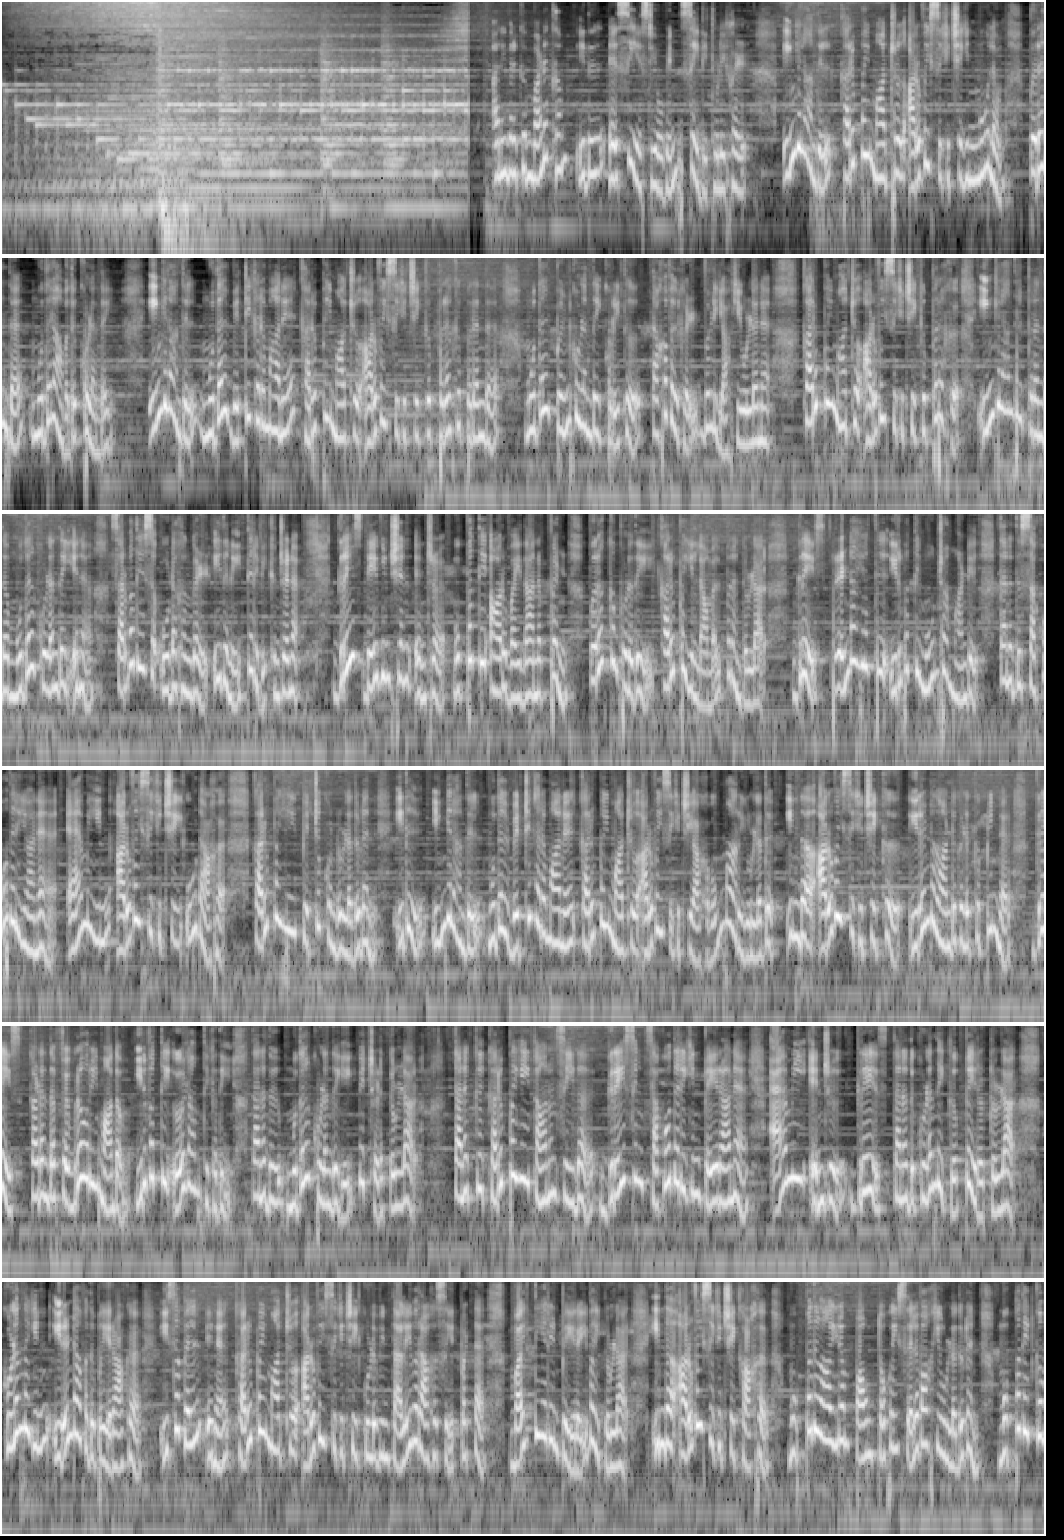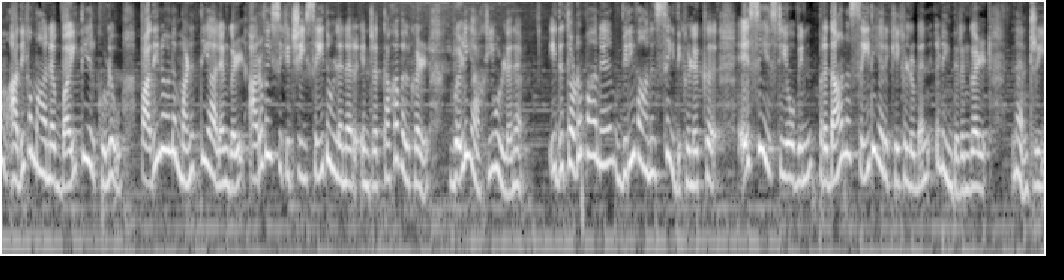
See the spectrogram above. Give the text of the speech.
Thank you. அனைவருக்கும் வணக்கம். இது எஸ்சி எஸ்டிஓவின் செய்தி துளிகள் இங்கிலாந்தில் கருப்பை மாற்று அறுவை சிகிச்சையின் மூலம் பிறந்த முதலாவது குழந்தை. இங்கிலாந்தில் முதல் வெற்றிகரமான கருப்பை மாற்று அறுவை சிகிச்சைக்கு பிறகு பிறந்த முதல் பெண் குழந்தை குறித்து தகவல்கள் வெளியாகியுள்ளன. கருப்பை மாற்று அறுவை சிகிச்சைக்கு பிறகு இங்கிலாந்தில் பிறந்த முதல் குழந்தை என சர்வதேச ஊடகங்கள் இதனை தெரிவிக்கின்றன. கிரேஸ் டேவின்ஷன் என்ற முப்பத்தி ஆறு வயதான பெண் பிறக்கும் பொழுதே கருப்பை இல்லாமல் பிறந்துள்ளார். கிரேஸ் ரெண்டாயிரத்து இருபத்தி மூன்றாம் ஆண்டில் தனது சகோதரியான ஆமியின் அறுவை சிகிச்சை ஊடாக கருப்பையை பெற்றுக்கொண்டுள்ளதுடன் இது இங்கிலாந்தில் முதல் வெற்றிகரமான கருப்பை மாற்று அறுவை சிகிச்சையாகவும் மாறியுள்ளது. இந்த அறுவை சிகிச்சைக்கு இரண்டு ஆண்டுகளுக்கு பின்னர் கிரேஸ் கடந்த பிப்ரவரி மாதம் இருபத்தி ஏழாம் திகதி தனது முதல் குழந்தையை பெற்றெடுத்துள்ளார். தனக்கு கருப்பையை தானம் செய்த கிரேஸின் சகோதரியின் பெயரான ஆமி என்று கிரேஸ் தனது குழந்தைக்கு பெயரிட்டுள்ளார். குழந்தையின் இரண்டாவது பெயராக இசபெல் என கருப்பை மாற்று அறுவை சிகிச்சை குழுவின் தலைவராக செயற்பட்ட வைத்தியரின் பெயரை வைத்துள்ளார். இந்த அறுவை சிகிச்சைக்காக முப்பது ஆயிரம் பவுண்ட் தொகை செலவாகியுள்ளதுடன் முப்பதிற்கும் அதிகமான வைத்தியர் குழு பதினேழு மணித்தியாலங்கள் அறுவை சிகிச்சை செய்துள்ளனர் என்ற தகவல்கள் வெளியாகியுள்ளன. இது தொடர்பான விரிவான செய்திகளுக்கு எஸ்சி எஸ்டிஓவின் பிரதான செய்தி அறிக்கைகளுடன் இணைந்திருங்கள். நன்றி.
